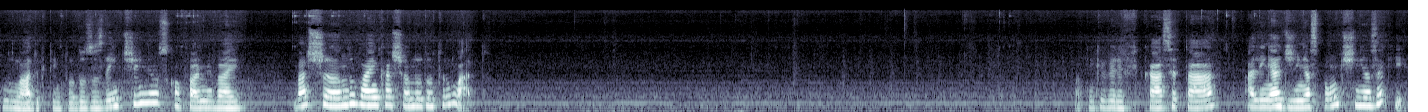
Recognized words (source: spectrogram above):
no lado que tem todos os dentinhos, conforme vai baixando, vai encaixando do outro lado. Só tem que verificar se tá alinhadinha as pontinhas aqui.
